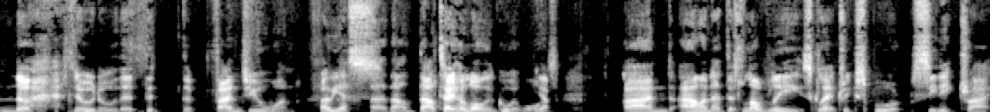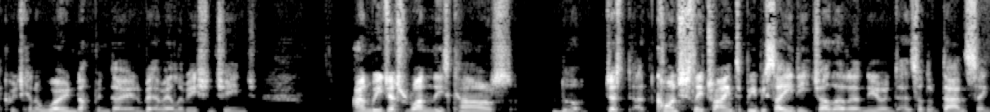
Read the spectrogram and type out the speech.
No, no, no, the the the Fangio one. Oh yes. Uh, that'll that'll tell you how long ago it was. Yep. And Alan had this lovely Scalextric Sport scenic track, which kind of wound up and down, a bit of elevation change. And we just run these cars, not just uh, consciously trying to be beside each other and you know, and, and sort of dancing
